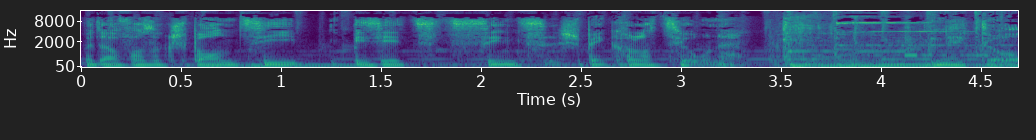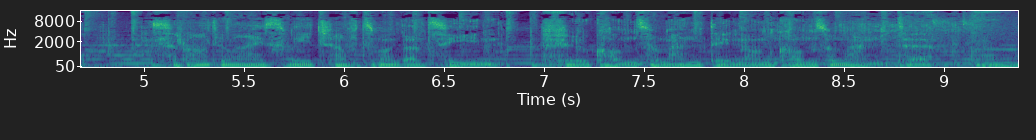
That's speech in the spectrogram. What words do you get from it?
Man darf also gespannt sein. Bis jetzt sind es Spekulationen. Netto, das Radio 1 Wirtschaftsmagazin für Konsumentinnen und Konsumenten.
